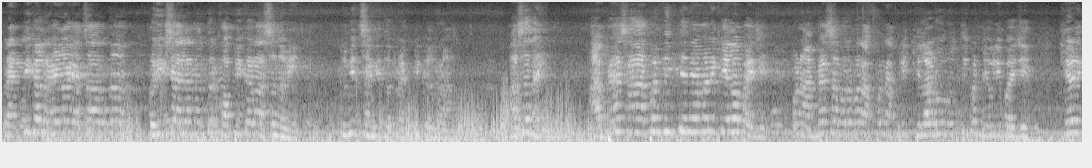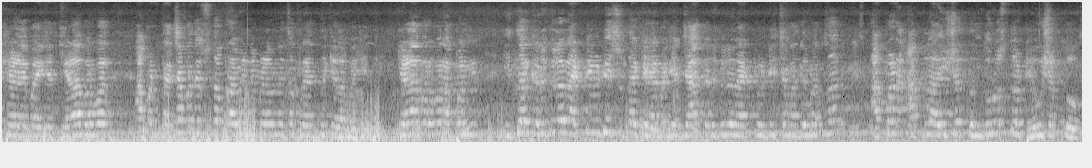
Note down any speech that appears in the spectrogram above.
प्रॅक्टिकल राहायला याचा अर्थ परीक्षा आल्यानंतर कॉपी करा असं नव्हे. तुम्हीच सांगितलं प्रॅक्टिकल राहा. असं नाही. अभ्यास हा आपण नित्यनियमाने केला पाहिजे. पण अभ्यासाबरोबर आपण आपली खिलाडू वृत्ती पण ठेवली पाहिजे. खेळ खेळले पाहिजेत. खेळाबरोबर आपण त्याच्यामध्ये सुद्धा प्रावीण्य मिळवण्याचा प्रयत्न केला पाहिजे. खेळाबरोबर आपण इतर करिक्युलर ऍक्टिव्हिटीज सुद्धा केल्या पाहिजे ज्या करिक्युलर ऍक्टिव्हिटीच्या माध्यमातून आपण आपलं आयुष्य तंदुरुस्त ठेवू शकतो.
